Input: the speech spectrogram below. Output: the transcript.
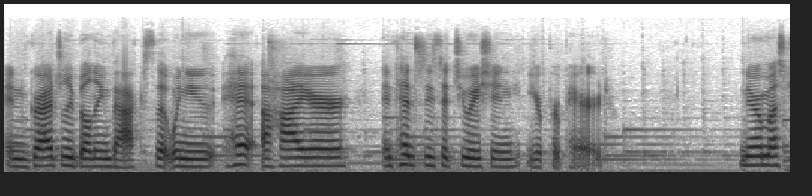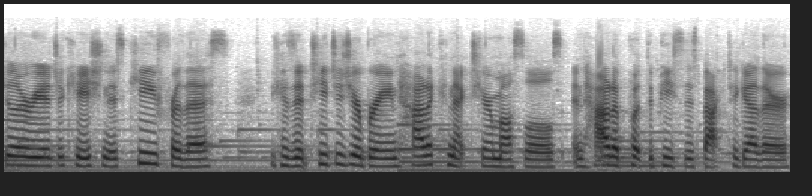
and gradually building back so that when you hit a higher intensity situation, you're prepared. Neuromuscular reeducation is key for this because it teaches your brain how to connect to your muscles and how to put the pieces back together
